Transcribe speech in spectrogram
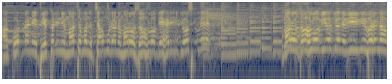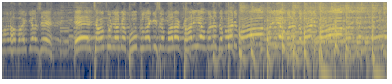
આ કોટલાની ભેખડીની માથે મને ચામુંડાને મારો જહલો બેહારી ગયો છે ને મારો જહલો વિયો ગયો ને વી વી વરના માણા વાગ્યા છે. એ ચામુંડાને ભૂખ લાગી છે, મારા કાળિયા, મને જમાડ બા કાળિયા, મને જમાડ બાપ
